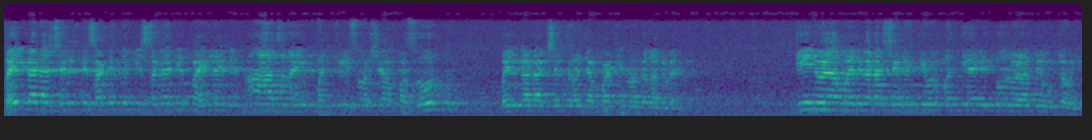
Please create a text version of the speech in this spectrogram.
बैलगाडा शर्यतीसाठी तुम्ही सगळ्यांनी पाहिलंय मी आज नाही पंचवीस वर्षापासून बैलगाडा क्षेत्राच्या पाठीमागं लागलोय. तीन वेळा बैलगाडा शर्यतीवर बंदी आली दोन वेळा मी उठवली.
